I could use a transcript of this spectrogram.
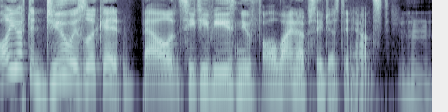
all you have to do is look at Bell and CTV's new fall lineups they just announced. Mhm.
